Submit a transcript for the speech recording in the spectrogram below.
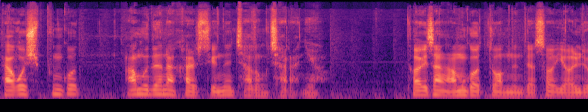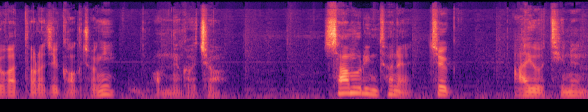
가고 싶은 곳 아무데나 갈 수 있는 자동차라니요. 더 이상 아무것도 없는 데서 연료가 떨어질 걱정이 없는 거죠. 사물 인터넷, 즉 IoT는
